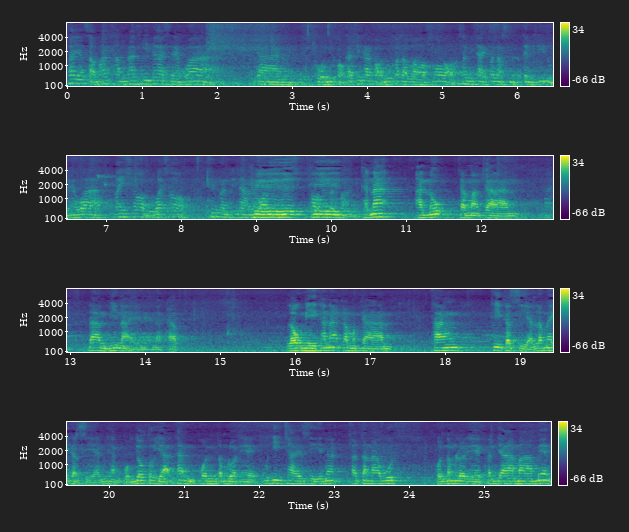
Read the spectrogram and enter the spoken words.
ถ้ายังสามารถทำหน้าที่ได้แสดงว่า การผลของการพิจารณาของอนุกตรก็ท่านวิจัยก็นำเสนอเต็มที่ถูกไหมครับว่าไม่ชอบหรือว่าชอบซึ่งมันพิจารณาแล้วคือว่าชอบคือกฎหมายคณะอนุกรรมการด้านวินัยเนี่ยนะครับ เรามีคณะกรรมการทั้งที่เกษียณและไม่เกษียณอย่างผมยกตัวอย่างท่านพลตำรวจเอกวุฒิชัยศรีนะรัตนาวุฒิพลตำรวจเอกปัญญามาเม่น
